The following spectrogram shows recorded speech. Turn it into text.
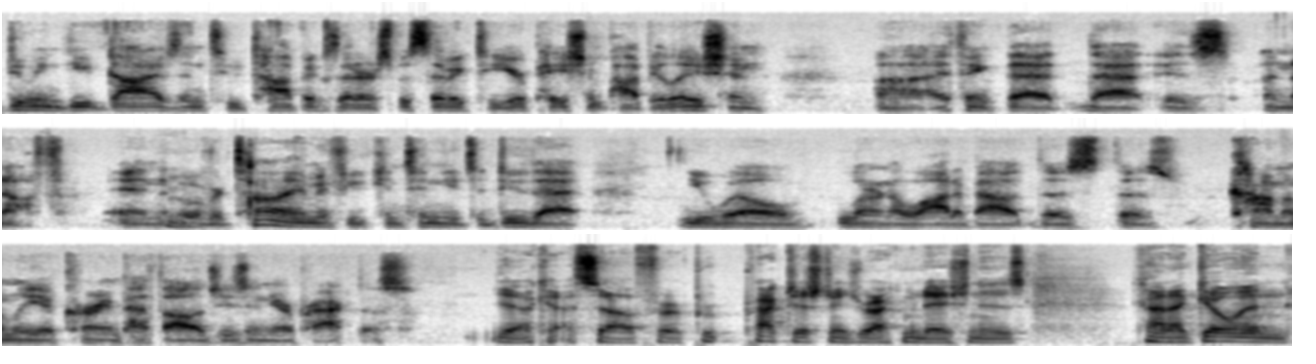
doing deep dives into topics that are specific to your patient population, uh, I think that that is enough. And mm-hmm. over time, if you continue to do that, you will learn a lot about those those commonly occurring pathologies in your practice. Yeah. Okay. So for pr- practitioners, recommendation is kind of go in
